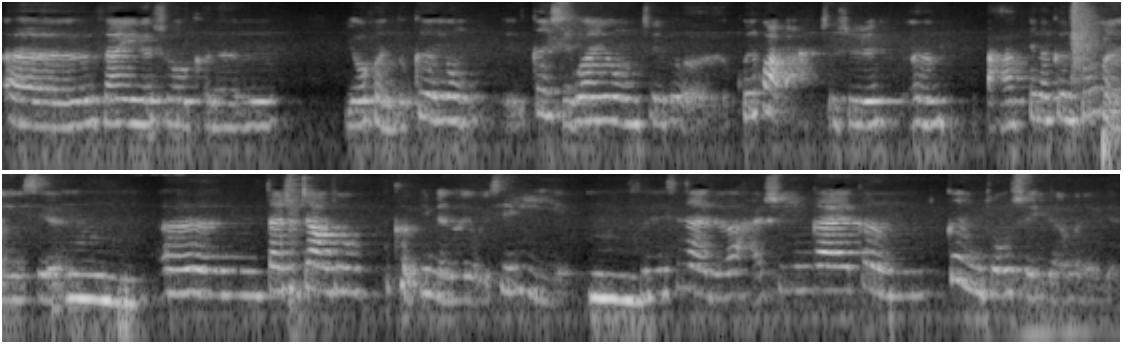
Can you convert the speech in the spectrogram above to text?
呃，翻译的时候可能有很多更用更习惯用这个规划吧，就是嗯。把它变得更中文一些，嗯嗯，但是这样就不可避免的有一些意义，嗯，所以现在觉得还是应该更更重视一点、文一点，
